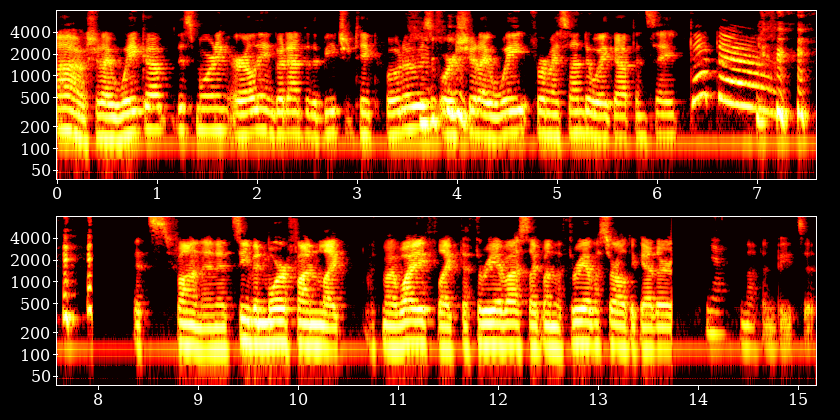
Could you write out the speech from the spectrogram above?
oh, should I wake up this morning early and go down to the beach and take photos, or should I wait for my son to wake up and say, Dada? it's fun, and it's even more fun like with my wife, like the three of us, like when the three of us are all together. Yeah. nothing beats it.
